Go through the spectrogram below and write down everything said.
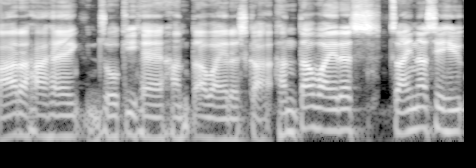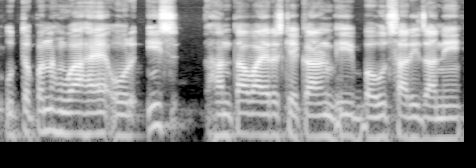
आ रहा है, जो कि है हंता वायरस का। हंता वायरस चाइना से ही उत्पन्न हुआ है और इस हंता वायरस के कारण भी बहुत सारी जानें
